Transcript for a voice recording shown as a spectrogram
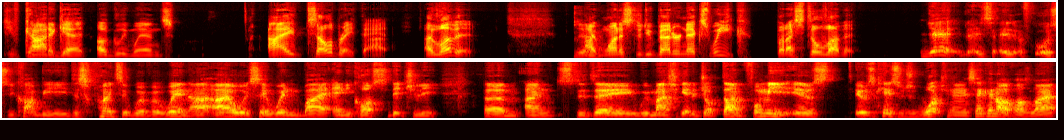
you've got to get ugly wins. I celebrate that. I love it. I want us to do better next week, but I still love it. Yeah, it's, it- of course you can't be disappointed with a win. I, I always say win by any cost, literally. Um, and today we managed to get the job done. For me, it was it was a case of just watching it. In the second half, I was like,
